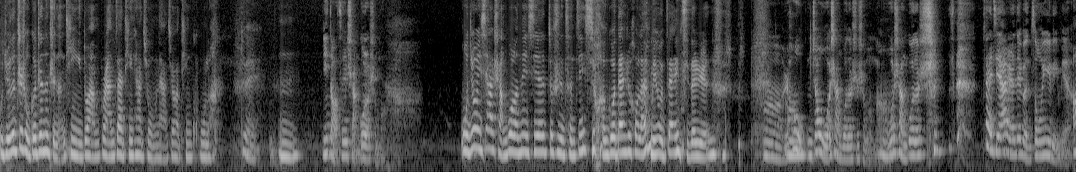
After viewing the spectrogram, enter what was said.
我觉得这首歌真的只能听一段，不然再听下去我们俩就要听哭了。对 嗯，你脑子里闪过了什么？我就一下闪过了那些就是曾经喜欢过，但是后来没有在一起的人。嗯，然后你知道我闪过的是什么吗？嗯我闪过的是《再见爱人》那本综艺里面。啊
